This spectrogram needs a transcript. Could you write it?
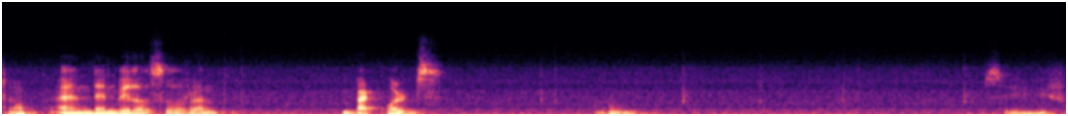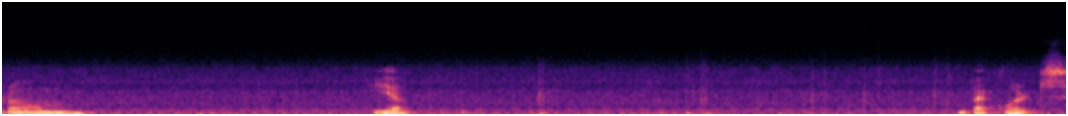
stop and then we'll also run backwards say from here backwards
